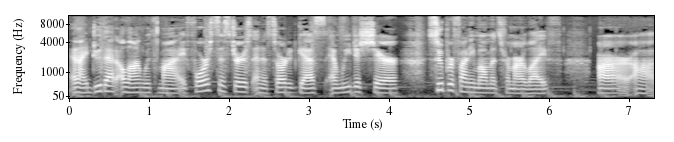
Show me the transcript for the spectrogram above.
And I do that along with my four sisters and assorted guests, and we just share super funny moments from our life our uh,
